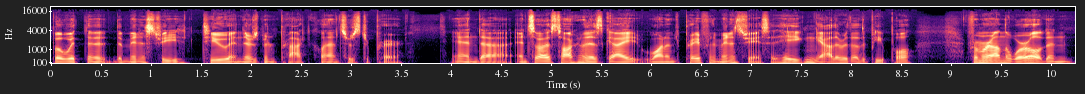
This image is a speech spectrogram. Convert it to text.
but with the the ministry too. And there's been practical answers to prayer. And uh and so i was talking to this guy wanted to pray for the ministry. I said hey you can gather with other people from around the world and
